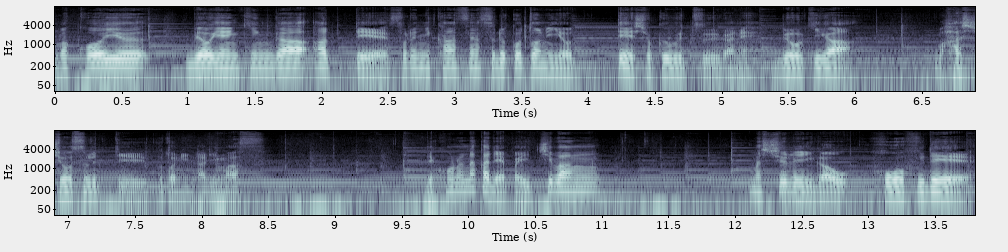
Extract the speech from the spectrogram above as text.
まあ、こういう病原菌があって、それに感染することによって植物がね、病気が発症するっていうことになります。で、この中でやっぱ一番、まあ、種類が豊富で、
